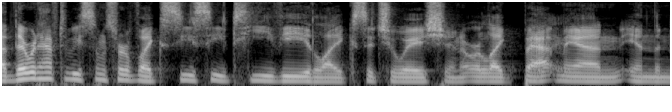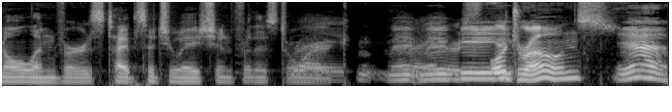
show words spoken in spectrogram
yeah. there would have to be some sort of like CCTV like situation, or like Batman in the Nolan verse type situation for this to work, May- Right, Maybe or drones. Yeah,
